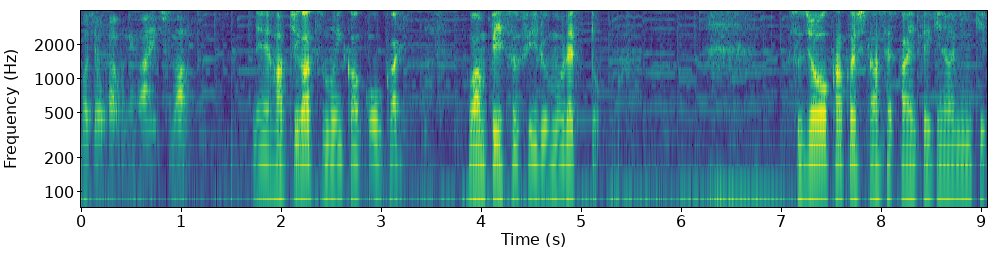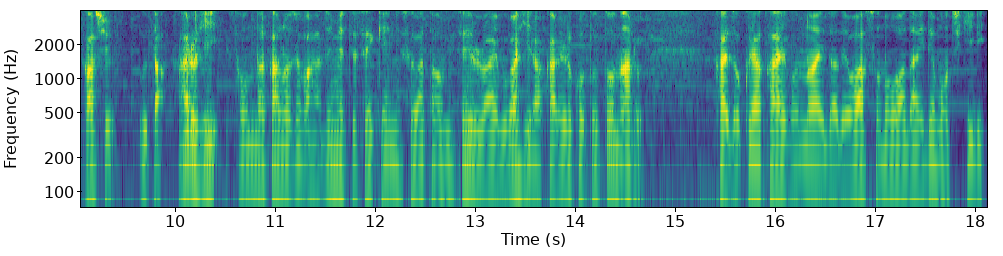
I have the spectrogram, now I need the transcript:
ご紹介お願いします。えー8月6日公開「ワンピースフィルムレッド」素性を隠した世界的な人気歌手歌。ある日そんな彼女が初めて世間に姿を見せるライブが開かれることとなる。海賊や海軍の間ではその話題で持ちきり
